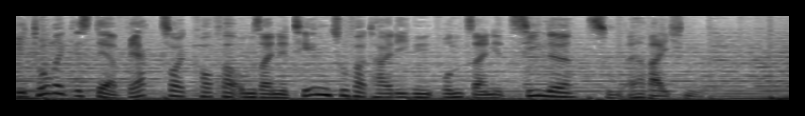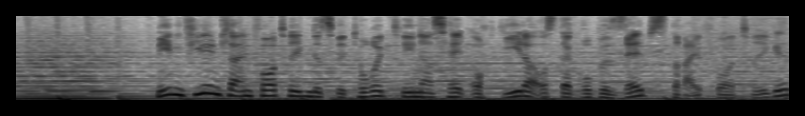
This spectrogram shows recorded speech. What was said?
Rhetorik ist der Werkzeugkoffer, um seine Themen zu verteidigen und seine Ziele zu erreichen. Neben vielen kleinen Vorträgen des Rhetoriktrainers hält auch jeder aus der Gruppe selbst drei Vorträge,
